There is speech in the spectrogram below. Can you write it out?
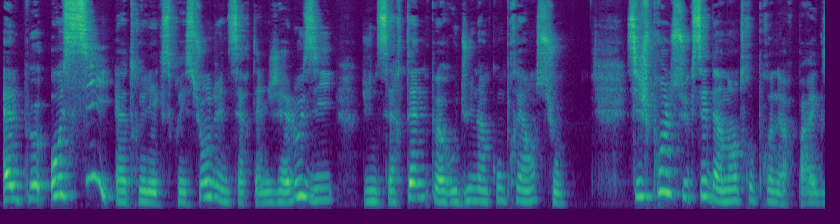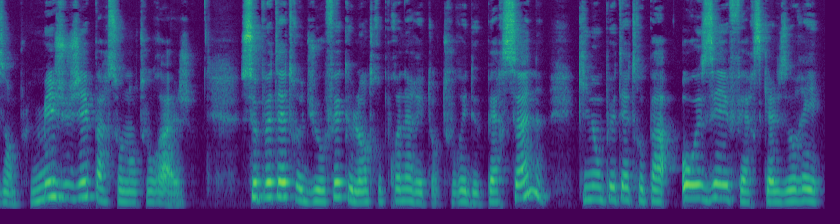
elle peut aussi être l'expression d'une certaine jalousie, d'une certaine peur ou d'une incompréhension. Si je prends le succès d'un entrepreneur, par exemple, mais jugé par son entourage, ce peut être dû au fait que l'entrepreneur est entouré de personnes qui n'ont peut-être pas osé faire ce qu'elles auraient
